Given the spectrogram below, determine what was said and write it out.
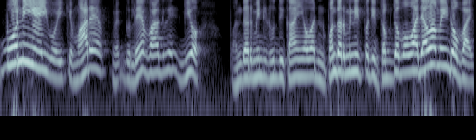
બોની આવ્યો હોય કે મારે, મેં લે ભાગ રે ગયો. પંદર મિનિટ સુધી કાંઈ અવાજ નહીં પંદર મિનિટ પછી ધબધબ અવાજ આવવા માંડ્યો ભાઈ.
